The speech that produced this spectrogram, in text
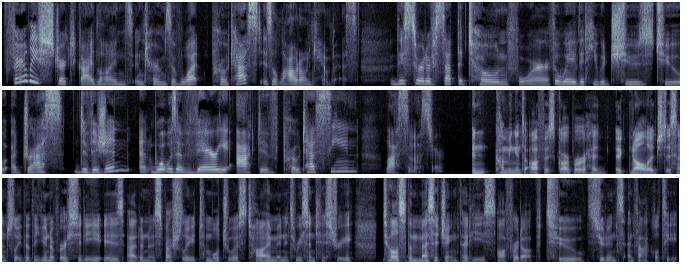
fairly strict guidelines in terms of what protest is allowed on campus. This sort of set the tone for the way that he would choose to address division and what was a very active protest scene last semester. In coming into office, Garber had acknowledged essentially that the university is at an especially tumultuous time in its recent history. Tell us the messaging that he's offered up to students and faculty.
